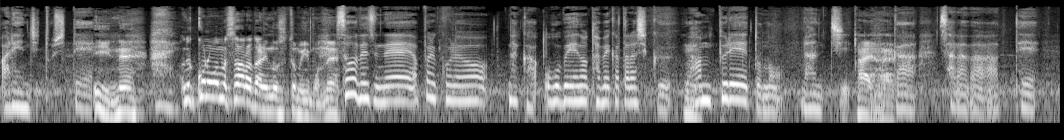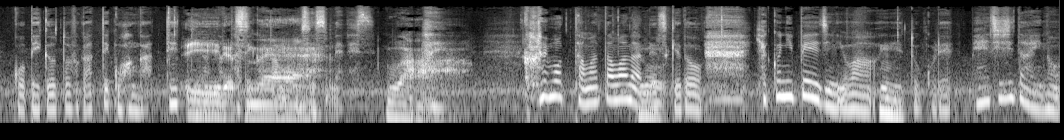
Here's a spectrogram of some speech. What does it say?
アレンジとして。ーいいね。はい。でこのままサラダに乗せてもいいもんね。そうですね。やっぱりこれをなんか欧米の食べ方らしく、うん。ワンプレートのランチはいはい。サラダがあってこうベイクド豆腐があってご飯があってっていうようないいですね。食べ方もおすすめです。うわー、はこれもたまたまなんですけど102ページには、うん。えー、とこれ明治時代の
